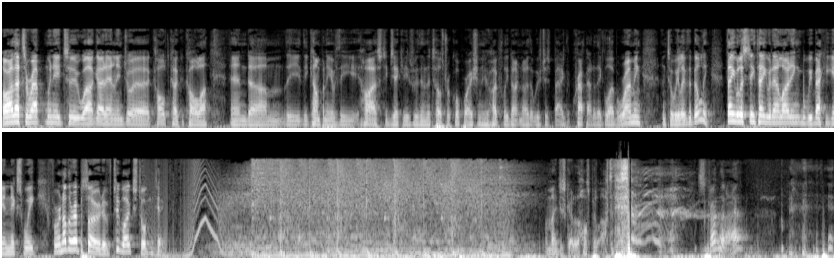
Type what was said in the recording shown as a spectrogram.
All right, that's a wrap. We need to uh, go down and enjoy a cold Coca Cola and um, the, the company of the highest executives within the Telstra Corporation who hopefully don't know that we've just bagged the crap out of their global roaming until we leave the building. Thank you for listening. Thank you for downloading. We'll be back again next week for another episode of Two Blokes Talking Tech. I may just go to the hospital after this. Struggling, eh?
